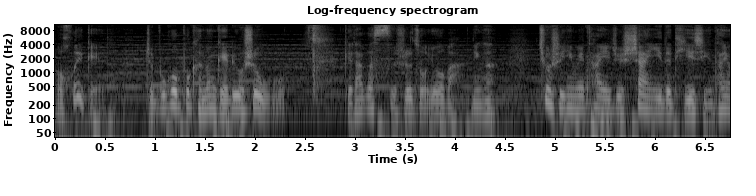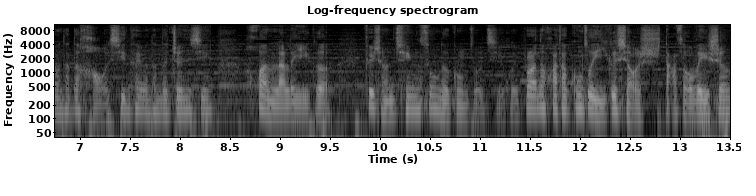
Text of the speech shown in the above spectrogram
我会给的，只不过不可能给六十五，给他个四十左右吧。你看，就是因为他一句善意的提醒，他用他的好心，他用他的真心换来了一个。非常轻松的工作机会，不然的话，他工作一个小时打扫卫生，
